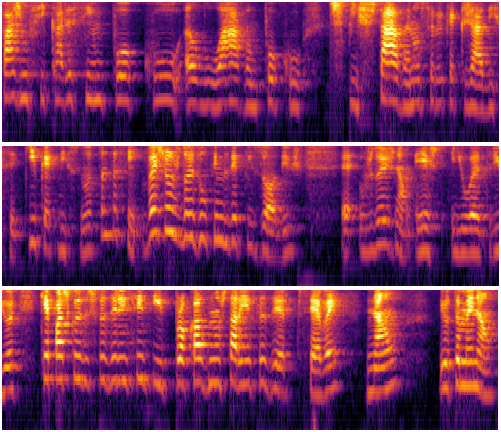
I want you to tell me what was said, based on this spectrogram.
faz-me ficar assim um pouco aluada, um pouco despistada, não saber o que é que já disse aqui, o que é que disse no outro. Portanto, assim, vejam os dois últimos episódios, uh, os dois não, este e o anterior, que é para as coisas fazerem sentido, por acaso de não estarem a fazer, percebem? Não? Eu também não.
